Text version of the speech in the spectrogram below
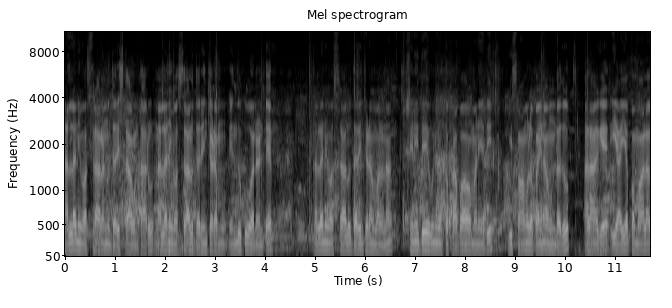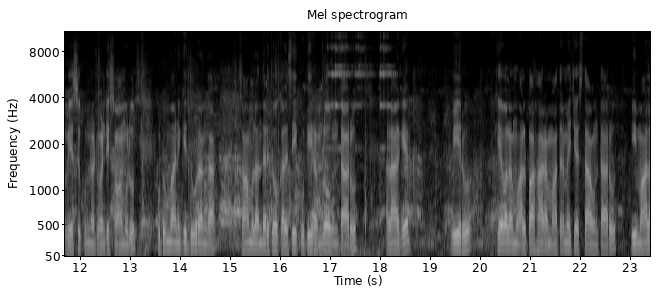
నల్లని వస్త్రాలను ధరిస్తూ ఉంటారు. నల్లని వస్త్రాలు ధరించడం ఎందుకు అనంటే నల్లని వస్త్రాలు ధరించడం వలన శనిదేవుని యొక్క ప్రభావం అనేది ఈ స్వాముల పైన ఉండదు. అలాగే ఈ అయ్యప్ప మాల వేసుకున్నటువంటి స్వాములు కుటుంబానికి దూరంగా స్వాములందరితో కలిసి కుటీరంలో ఉంటారు. అలాగే వీరు కేవలము అల్పాహారం మాత్రమే చేస్తూ ఉంటారు. ఈ మాల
